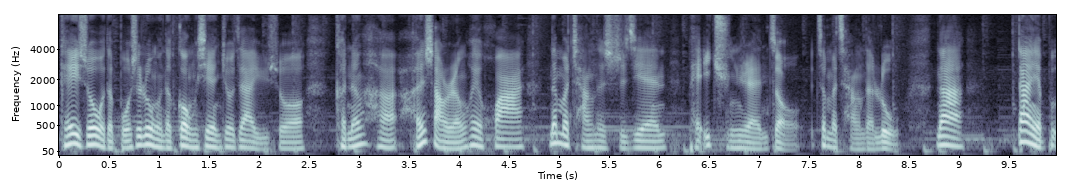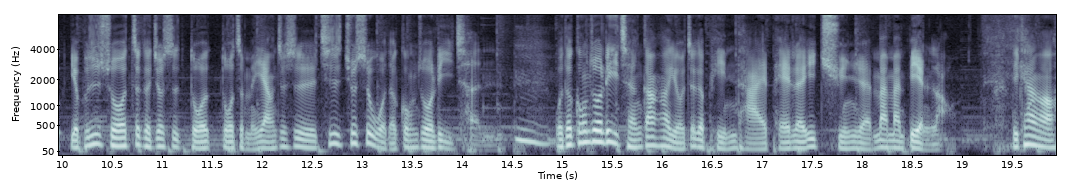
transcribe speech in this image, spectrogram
可以说我的博士论文的贡献就在于说，可能很很少人会花那么长的时间陪一群人走这么长的路。那但也不也不是说这个就是多多怎么样，就是其实就是我的工作历程。嗯，我的工作历程刚好有这个平台陪了一群人慢慢变老。你看哦，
